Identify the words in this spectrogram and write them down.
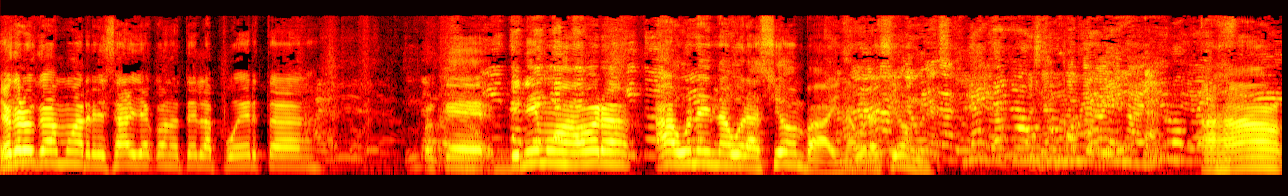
Yo creo que vamos a rezar ya cuando esté la puerta. Porque vinimos ahora a una inauguración, va, inauguración. Ajá,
